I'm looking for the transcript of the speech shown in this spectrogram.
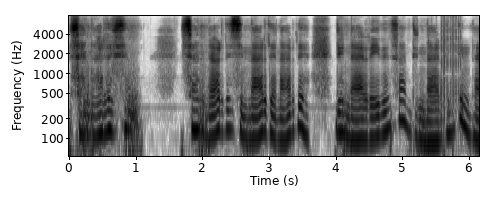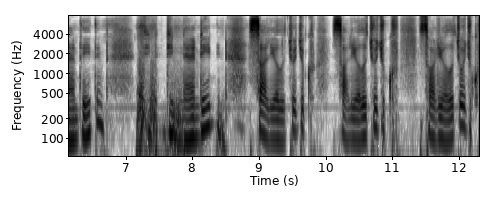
Sen neredesin? Sen neredesin? Nerede? Nerede? Dün neredeydin sen? Dün neredeydin? Neredeydin? Dün, dün neredeydin? Salyalı çocuk. Salyalı çocuk. Salyalı çocuk.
